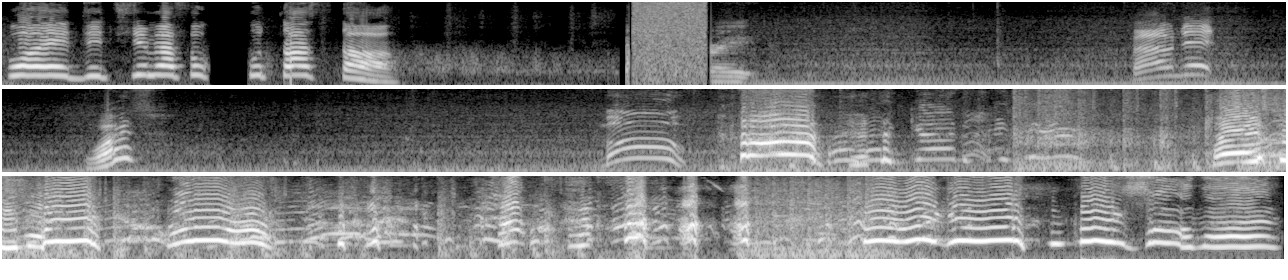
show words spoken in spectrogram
Foaie, de ce mi-a făcut asta? Great. Found it! What? Move! Oh my god, right there! Oh, there's people here! Ah! oh my god! I saw that!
